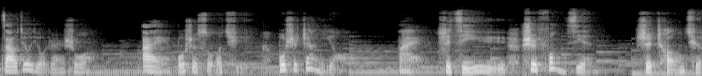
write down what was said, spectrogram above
早就有人说，爱不是索取，不是占有，爱是给予，是奉献，是成全。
